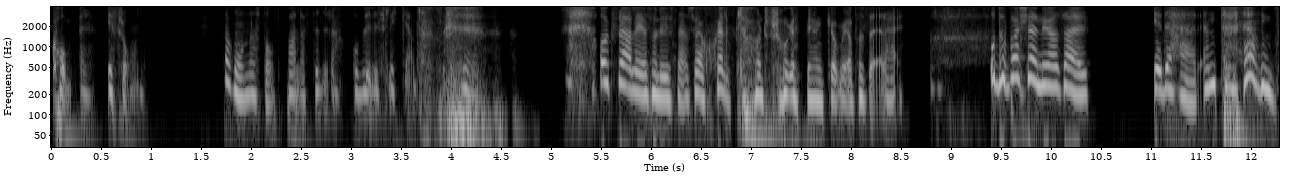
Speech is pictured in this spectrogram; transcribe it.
kommer ifrån där hon har stått på alla fyra och blivit slickad. och för alla er som lyssnar så har jag självklart frågat Bianca om jag får säga det här. Och då bara känner jag så här, är det här en trend?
